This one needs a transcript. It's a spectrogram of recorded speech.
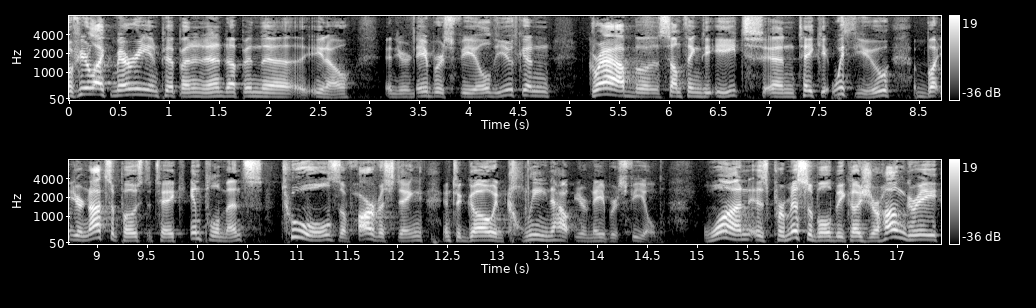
if you're like Merry and Pippin and end up in the, you know, in your neighbor's field, you can grab uh, something to eat and take it with you, but you're not supposed to take implements, tools of harvesting, and to go and clean out your neighbor's field. One is permissible because you're hungry,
